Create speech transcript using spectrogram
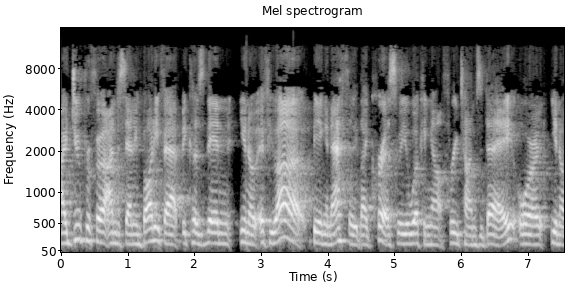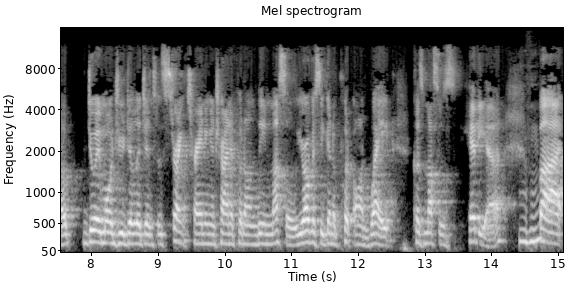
I do prefer understanding body fat because then, you know, if you are being an athlete like Chris, where you're working out three times a day or, you know, doing more due diligence with strength training and trying to put on lean muscle, you're obviously going to put on weight because muscle's heavier. But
